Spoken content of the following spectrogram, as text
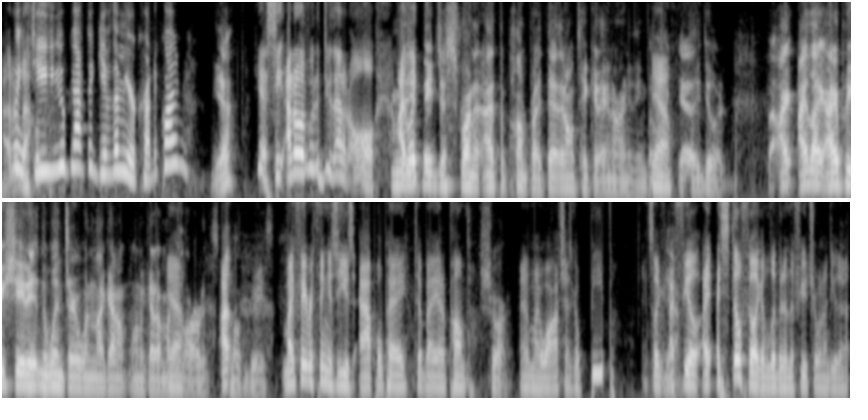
I don't wait know. do you have to give them your credit card Yeah. Yeah, see, I don't know if I'm going to do that at all. I mean, I they, like they just run it at the pump right there. They don't take it in or anything. But Yeah. like, yeah, they do it. But I, I like I appreciate it in the winter when like I don't want to get out of my Yeah. car when it's I- 12 degrees. my favorite thing is to use Apple Pay to buy at a pump. Sure. and my watch, I just go beep. It's like I feel I, I still feel like I'm living in the future when I do that.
